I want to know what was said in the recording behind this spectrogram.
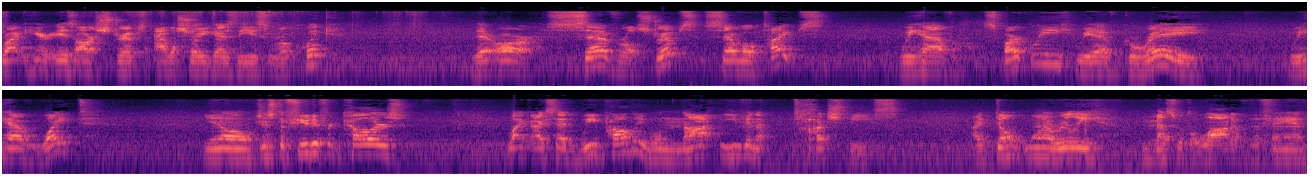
Right here is our strips. I will show you guys these real quick. There are several strips, several types. We have sparkly, we have gray, we have white, you know, just a few different colors like I said, we probably will not even touch these. I don't want to really mess with a lot of the fan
